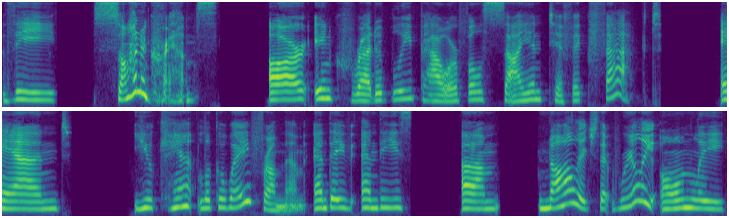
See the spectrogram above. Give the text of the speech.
the sonograms are incredibly powerful scientific fact. And you can't look away from them. And they and these um, knowledge that really only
